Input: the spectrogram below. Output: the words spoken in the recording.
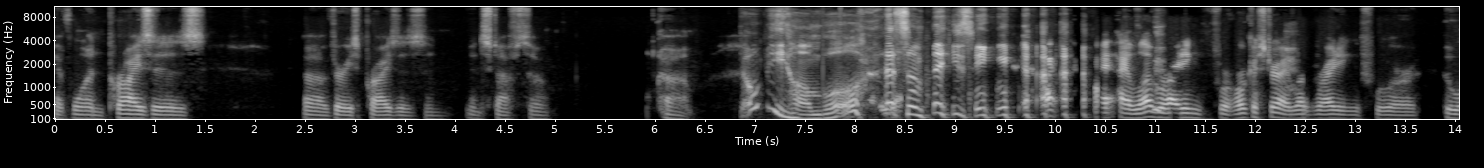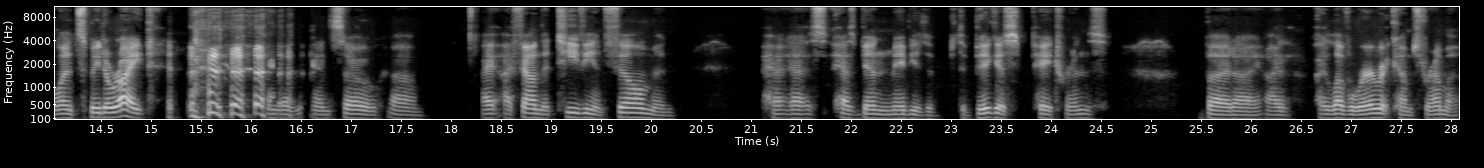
have won prizes uh, various prizes and, and stuff. So, um, don't be humble. That's yeah. amazing. I, I, I, love writing for orchestra. I love writing for who wants me to write. and, and, so um, I, I, found that TV and film and has has been maybe the, the biggest patrons, but I, I, I love wherever it comes from. A,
